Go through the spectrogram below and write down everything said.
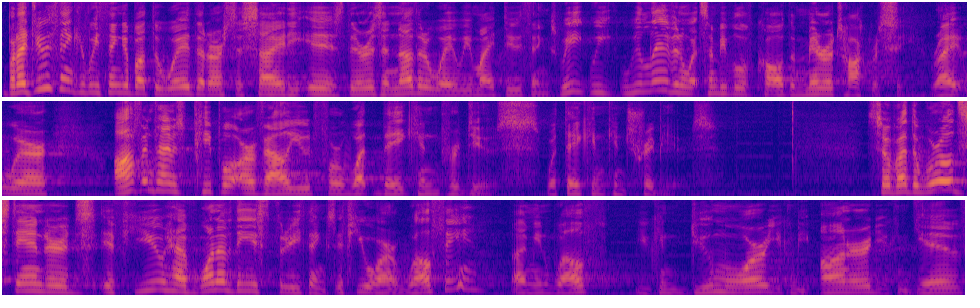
But I do think if we think about the way that our society is, there is another way we might do things. We, we, we live in what some people have called a meritocracy, right? Where oftentimes people are valued for what they can produce, what they can contribute. So, by the world's standards, if you have one of these three things, if you are wealthy, I mean, wealth, you can do more, you can be honored, you can give.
